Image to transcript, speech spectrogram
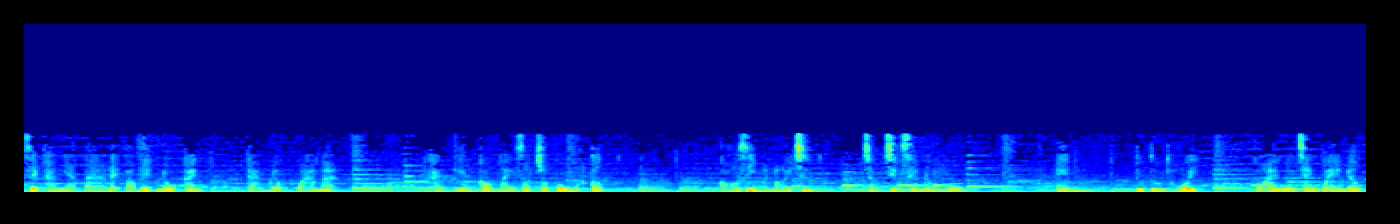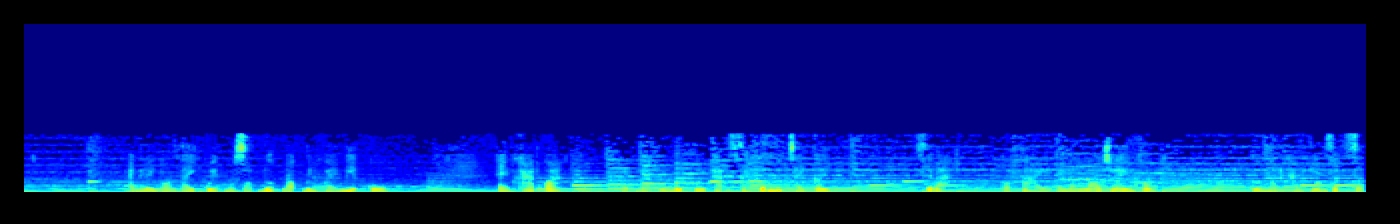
xếp Khang nhà ta lại vào bếp nấu canh. Cảm động quá mà. Khang kiếm cau mày rót cho cô một cốc. Có gì mà nói chứ, Chẳng chịu xem đồng hồ. Em, từ từ thôi, Có ai uống chanh của em đâu. Anh lấy ngón tay quệt một giọt nước đọng bên khóe miệng cô. Em khát quá Bạch nhạc uống một hơi cạn sạch cốc nước trái cây. Sếp à Có phải anh đang lo cho em không? Cơn mặt khang kiếm giật giật,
